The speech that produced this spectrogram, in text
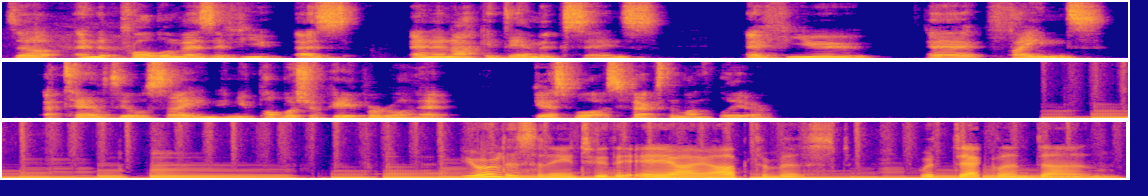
So, and the problem is if you, as in an academic sense, if you uh, find a telltale sign and you publish a paper on it, guess what? It's fixed a month later. You're listening to The AI Optimist with Declan Dunn.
